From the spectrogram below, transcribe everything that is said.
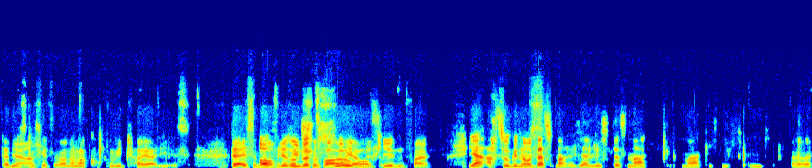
Da müsste Ja. ich jetzt aber noch mal gucken, wie teuer die ist. Da ist aber auch, wieder so ein Schuss 2 Euro Soja auf mit jeden drin. Fall. Ja, ach so, genau, Das- das mache ich ja nicht. Das mag, mag ich nicht. Und äh,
